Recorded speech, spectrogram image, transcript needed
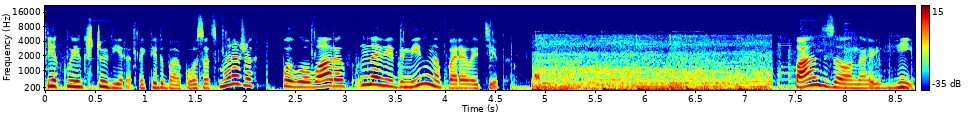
яку, якщо вірити фідбеку у соцмережах, пивоварив невідмінно перелетів. Фан-зона ВІП.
